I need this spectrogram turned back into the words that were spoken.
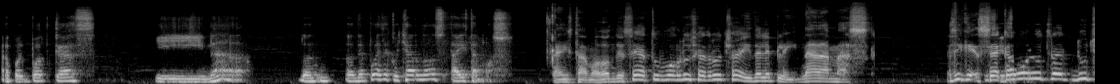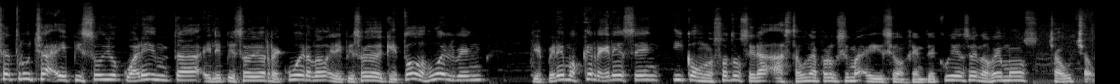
Apple Podcast. Y nada. Donde, puedes escucharnos, ahí estamos. Ahí estamos. Donde sea tu Lucha Trucha y dale play. Nada más. Así que se acabó Lucha, Lucha Trucha, episodio 40, el episodio de recuerdo, el episodio de que todos vuelven y esperemos que regresen y con nosotros será hasta una próxima edición, gente. Cuídense, nos vemos. Chau, chau.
